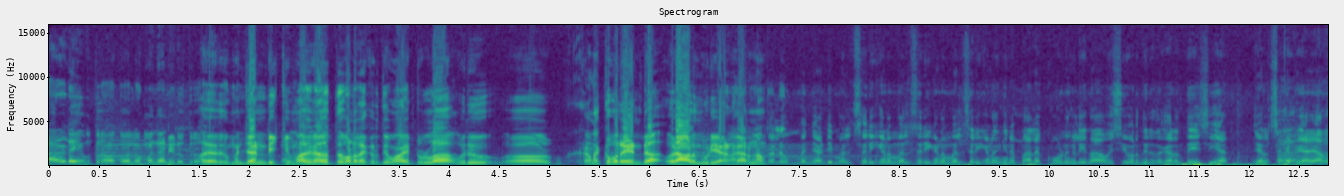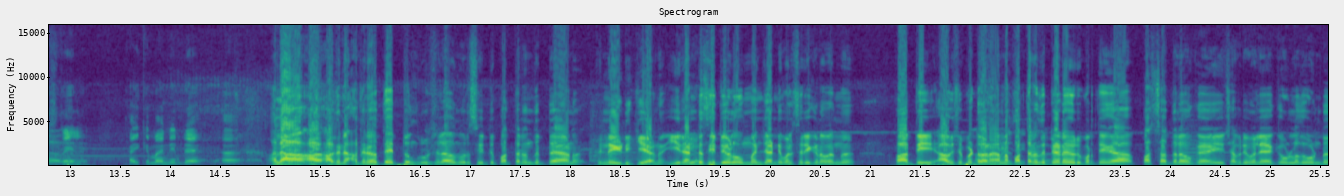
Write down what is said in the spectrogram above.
ആരുടെയും ഉത്തരവാദിത്വം അല്ല ഉമ്മൻചാണ്ടിയുടെ ഉത്തരവാദിത്വം. അതെ ഉമ്മൻചാണ്ടിക്കും അതിനകത്ത് വളരെ കൃത്യമായിട്ടുള്ള ഒരു കണക്ക് പറയേണ്ട ഒരാളും കൂടിയാണ്. കാരണം ഉമ്മൻചാണ്ടി മത്സരിക്കണം മത്സരിക്കണം മത്സരിക്കണം ഇങ്ങനെ പല കോണുകളിൽ നിന്ന് ആവശ്യം ഉയർന്നിരുന്നു. കാരണം ദേശീയ ജനറൽ സെക്രട്ടറി ആയ അവസ്ഥയിൽ ഹൈക്കമാൻഡിന്റെ അല്ല അതിന് അതിനകത്ത് ഏറ്റവും ക്രൂഷ്യലാകുന്ന ഒരു സീറ്റ് പത്തനംതിട്ടയാണ് പിന്നെ ഇടുക്കിയാണ്. ഈ രണ്ട് സീറ്റുകളും ഉമ്മൻചാണ്ടി മത്സരിക്കണമെന്ന് പാർട്ടി ആവശ്യപ്പെട്ടതാണ് കാരണം പത്തനംതിട്ടയുടെ ഒരു പ്രത്യേക പശ്ചാത്തലമൊക്കെ ഈ ശബരിമലയൊക്കെ ഉള്ളതുകൊണ്ട്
